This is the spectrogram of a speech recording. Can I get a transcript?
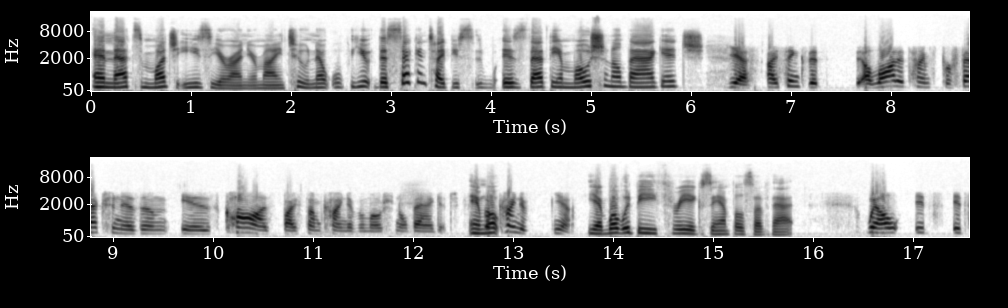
And that's much easier on your mind too. Now, you, the second type you, is that the emotional baggage. yes i think that a lot of times perfectionism is caused by some kind of emotional baggage And some what- kind of yeah Yeah, what would be three examples of that? Well, it's it's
